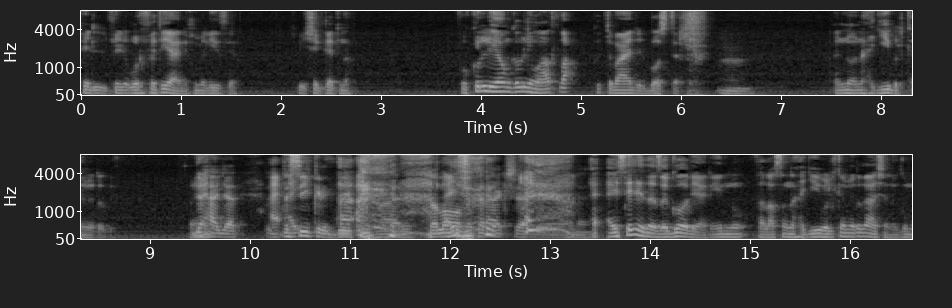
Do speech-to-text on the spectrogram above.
في ال- في غرفتي يعني في ماليزيا في شقتنا. وكل يوم قبل ما أطلع كنت معي ال poster. إنه أنا هجيب الكاميرا دي. دي حاجات the secret دي. the law of attraction I set as goal يعني إنه خلاص أنا هجيب الكاميرا ده عشان أقوم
